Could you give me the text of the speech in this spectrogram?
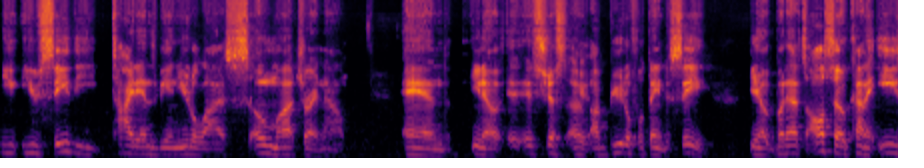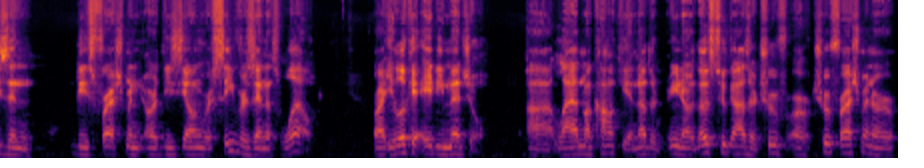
You, you see the tight ends being utilized so much right now. And you know, it's just a, a beautiful thing to see. You know, but that's also kind of easing these freshmen or these young receivers in as well, right? You look at AD Mitchell, uh, Ladd McConkey, another. You know, those two guys are true or true freshmen or,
